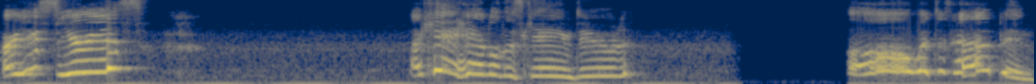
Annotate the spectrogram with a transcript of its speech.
Are you serious? I can't handle this game, dude. Oh, what just happened?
